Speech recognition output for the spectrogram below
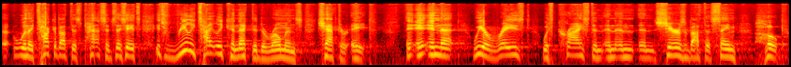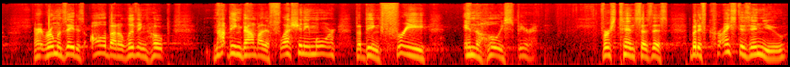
uh, when they talk about this passage, they say it's, it's really tightly connected to Romans chapter 8, in, in that we are raised with Christ and, and, and, and shares about the same hope. All right, Romans 8 is all about a living hope, not being bound by the flesh anymore, but being free in the Holy Spirit. Verse 10 says this, but if Christ is in you,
